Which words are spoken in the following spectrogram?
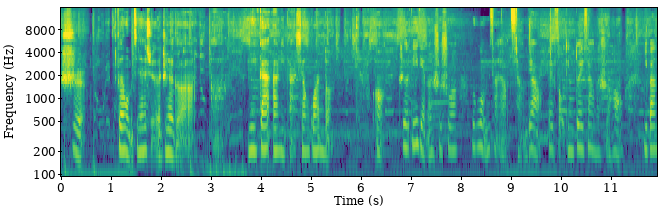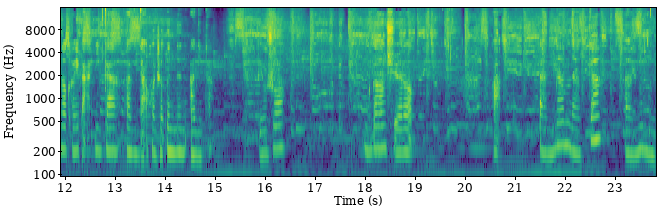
是跟我们今天学的这个啊一嘎阿里达相关的。哦，这个第一点呢是说。如果我们想要强调被否定对象的时候，一般呢可以把伊嘎阿尼达换成嗯嗯阿尼达。比如说，我们刚刚学了啊，banana 嘎阿尼尼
